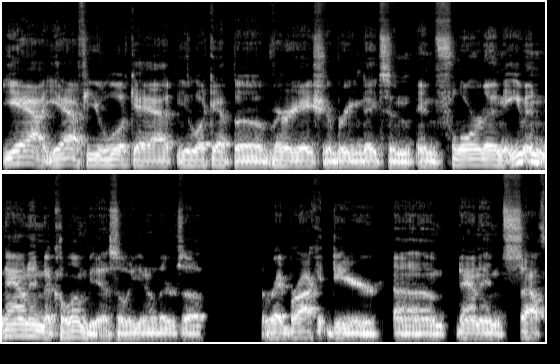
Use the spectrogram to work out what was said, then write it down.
Yeah, yeah. If you look at you look at the variation of breeding dates in in Florida and even down into Colombia, so you know there's a the red brocket deer um, down in South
